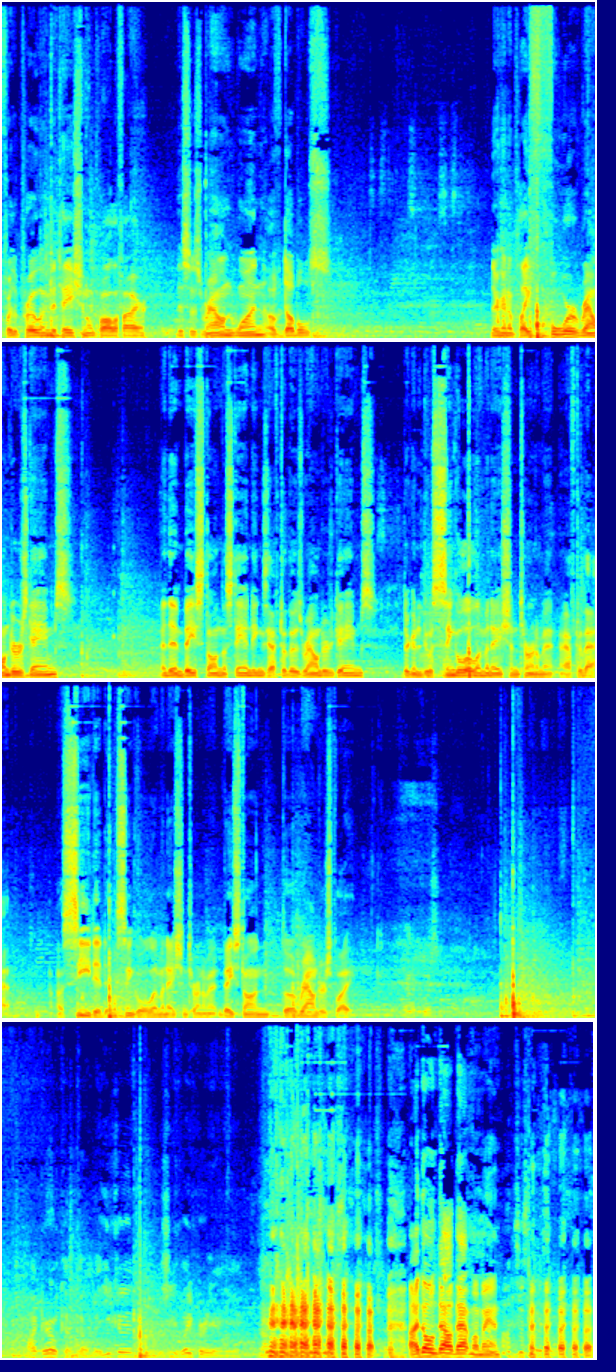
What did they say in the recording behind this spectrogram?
for the Pro Invitational Qualifier. This is round one of doubles. They're going to play four rounders games, and then based on the standings after those rounders games, they're going to do a single elimination tournament after that. A seeded single elimination tournament based on the rounders play. I got a question. My girl could come, but you could. She's way prettier than you. I don't doubt that, my man. Just messing with you.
